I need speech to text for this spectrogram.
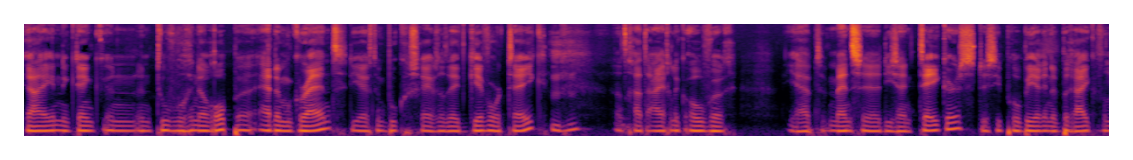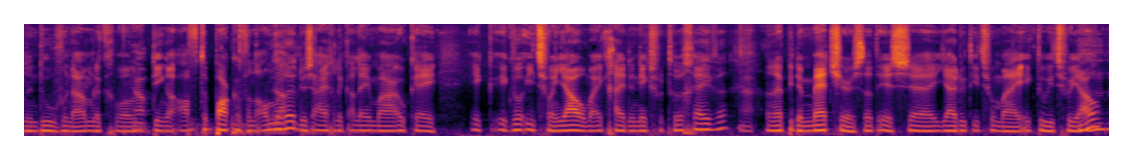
Ja, en ik denk een, een toevoeging daarop. Uh, Adam Grant, die heeft een boek geschreven dat heet Give or Take. Mhm. Dat gaat eigenlijk over je hebt mensen die zijn takers, dus die proberen in het bereiken van hun doel voornamelijk gewoon Ja. dingen af te pakken van anderen. Ja. Dus eigenlijk alleen maar, oké, ik, ik wil iets van jou, maar ik ga je er niks voor teruggeven. Ja. Dan heb je de matchers, dat is eh, jij doet iets voor mij, ik doe iets voor jou. Mhm.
